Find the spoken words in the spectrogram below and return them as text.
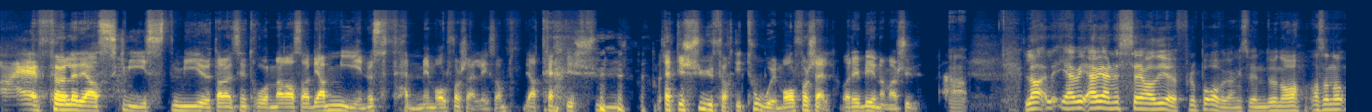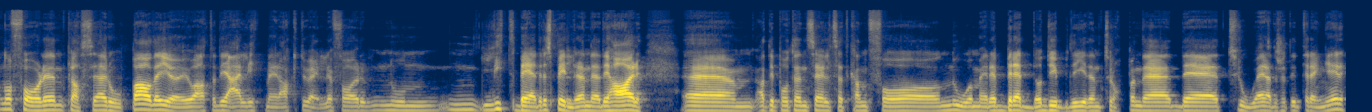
Jeg føler de har skvist mye ut av den sitronen der. altså. De har minus fem i målforskjell, liksom. De har 37-42 i målforskjell, og de blir nummer sju. Ja. La, jeg, vil, jeg, vil, gjerne se hva de gjør for noe på overgangsvinduet nå. Altså, nå. nå. får de en plass i Europa, og det gjør jo at de er litt mer aktuelle for noen litt bedre spillere enn det de har. Uh, at de potensielt sett kan få noe mer bredde og dybde i den troppen. Det, det tror jeg rett og slett de trenger.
